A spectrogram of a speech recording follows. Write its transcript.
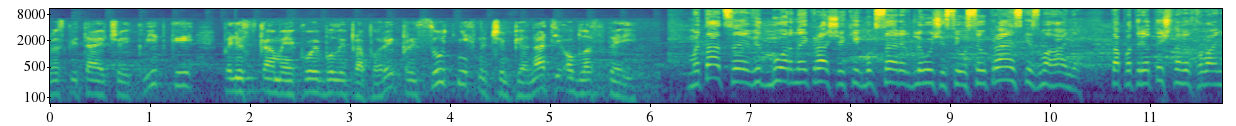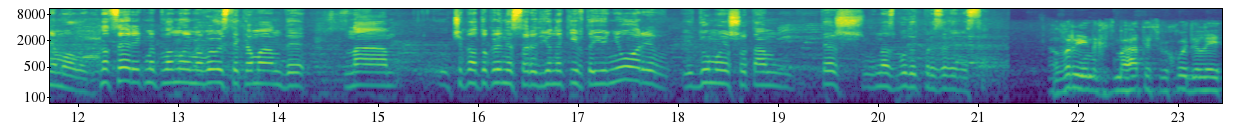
розквітаючої квітки, пелюстками якої були прапори присутніх на чемпіонаті областей. Мета це відбор найкращих кікбоксерів для участі у всеукраїнських змаганнях та патріотичне виховання молоді. На цей рік ми плануємо вивести команди на чемпіонат України серед юнаків та юніорів. І думаю, що там теж у нас будуть призові місця. В ринг змагатись виходили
